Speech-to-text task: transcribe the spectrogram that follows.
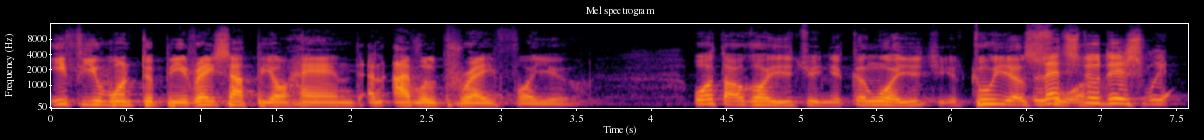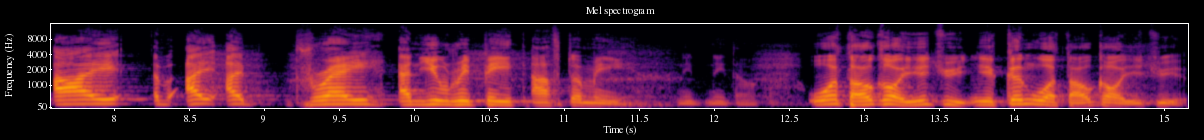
If you want to be, raise up your hand and I will pray for you. 我祷告一句，你跟我一句，主耶稣啊、 Let's do this. We, I, I, I pray and you repeat after me. 你-你祷告。我祷告一句，你跟我祷告一句。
